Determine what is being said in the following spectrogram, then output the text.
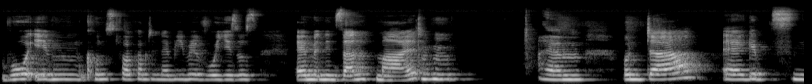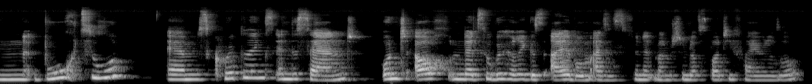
wo eben Kunst vorkommt in der Bibel, wo Jesus ähm, in den Sand malt. Mhm. Ähm, und da äh, gibt's ein Buch zu, ähm, Scribblings in the Sand und auch ein dazugehöriges Album. Also das findet man bestimmt auf Spotify oder so.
